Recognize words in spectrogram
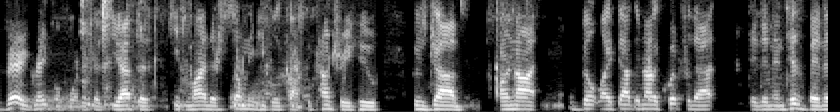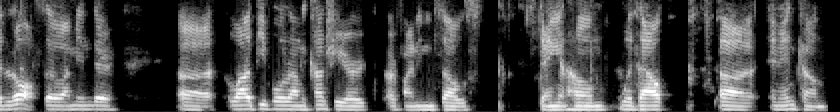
very grateful for because you have to keep in mind there's so many people across the country who whose jobs are not built like that. They're not equipped for that. They didn't anticipate it at all. So I mean, there uh, a lot of people around the country are are finding themselves staying at home without uh, an income,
